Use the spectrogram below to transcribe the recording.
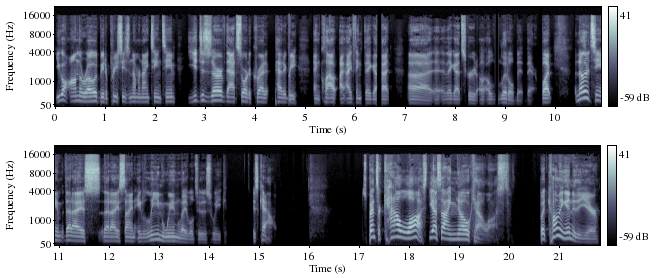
You go on the road, beat a preseason number 19 team. You deserve that sort of credit, pedigree, and clout. I, I think they got uh, they got screwed a, a, little bit there. But another team that I that I assign a lean win label to this week is Cal. Spencer, Cal lost. Yes, I know Cal lost. But coming into the year,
